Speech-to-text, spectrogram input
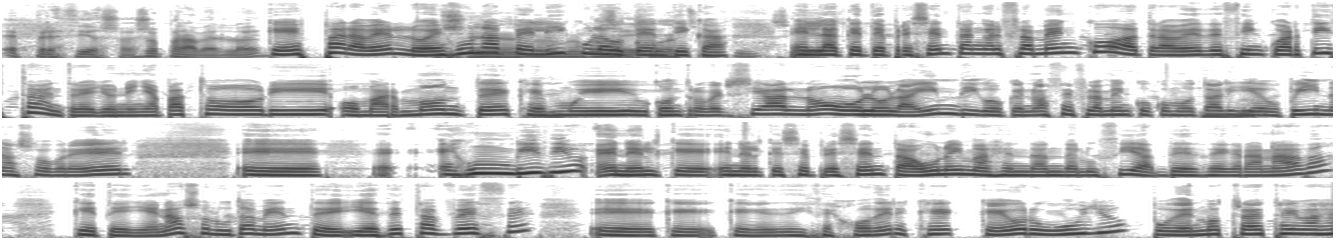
Es precioso, eso es para verlo, ¿eh? que es para verlo, es Sí, una no, no, película auténtica sí. en la que te presentan el flamenco a través de cinco artistas, entre ellos Niña Pastori, Omar Montes, que es muy controversial, ¿no? O Lola Índigo, que no hace flamenco como tal y opina sobre él. Eh, eh, es un vídeo en el que en el que se presenta una imagen de Andalucía desde Granada que te llena absolutamente y es de estas veces eh, que, que dices joder es que qué orgullo poder mostrar esta imagen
